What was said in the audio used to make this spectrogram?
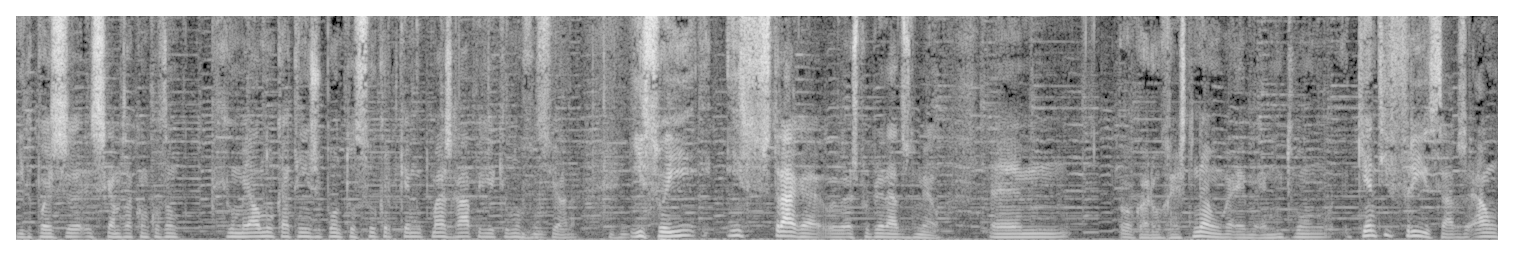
e depois eh, chegamos à conclusão que o mel nunca atinge o ponto do açúcar porque é muito mais rápido e aquilo não uhum. funciona. Uhum. Isso aí, isso estraga eh, as propriedades do mel. Um, Agora o resto não, é, é, muito bom. Quente e frio, sabes? Há um,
